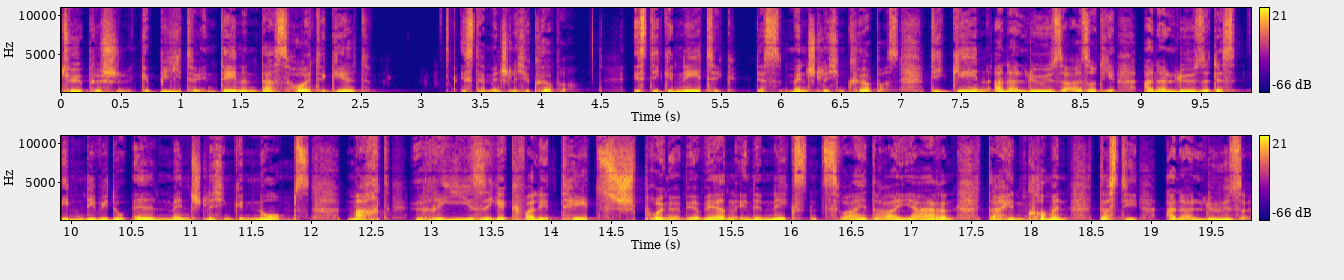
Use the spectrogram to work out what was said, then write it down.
typischen Gebiete, in denen das heute gilt, ist der menschliche Körper ist die Genetik des menschlichen Körpers. Die Genanalyse, also die Analyse des individuellen menschlichen Genoms, macht riesige Qualitätssprünge. Wir werden in den nächsten zwei, drei Jahren dahin kommen, dass die Analyse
